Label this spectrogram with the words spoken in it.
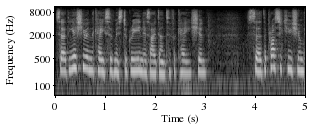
So the issue in the case of Mr Green is identification. So the prosecution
